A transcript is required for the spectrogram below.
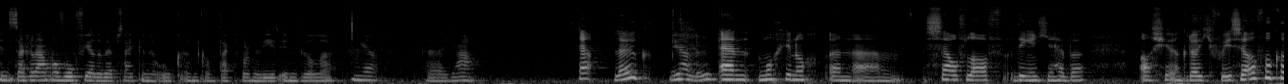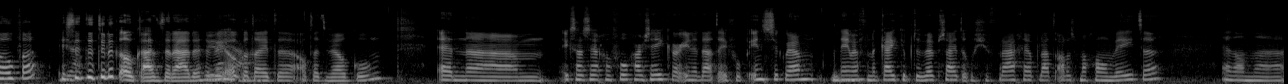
Instagram of ook via de website kunnen we ook een contactformulier invullen. Ja, Eh, ja. ja leuk. ja, leuk. En mocht je nog een ehm, self-love dingetje hebben, als je een cadeautje voor jezelf wil kopen, is Ja. dit natuurlijk ook aan te raden. Dan ben je ook altijd, eh, altijd welkom. En ehm, ik zou zeggen, volg haar zeker inderdaad even op Instagram. Neem Mhm. even een kijkje op de website. Ook als je vragen hebt, laat alles maar gewoon weten. En dan, eh,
